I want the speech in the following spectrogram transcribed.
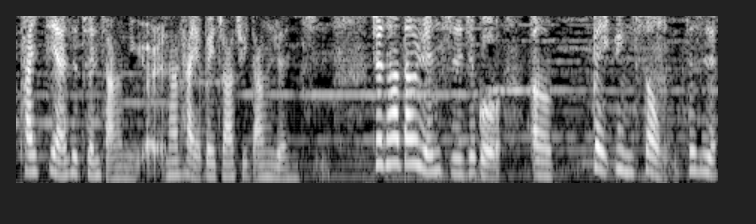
她既然是村长的女儿，那她也被抓去当人质。就她当人质，结果呃被运送，就是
